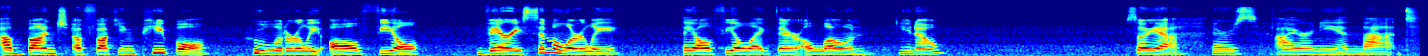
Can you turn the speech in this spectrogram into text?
a bunch of fucking people who literally all feel very similarly, they all feel like they're alone, you know? So, yeah, there's irony in that.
